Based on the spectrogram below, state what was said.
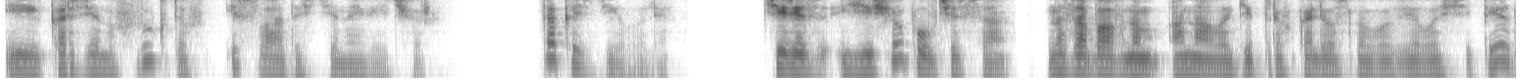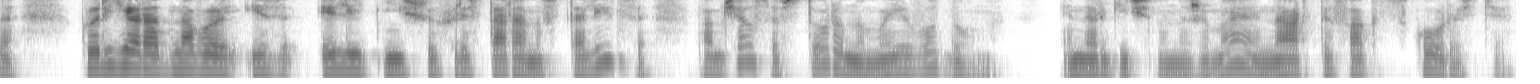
и корзину фруктов и сладости на вечер. Так и сделали. Через еще полчаса на забавном аналоге трехколесного велосипеда курьер одного из элитнейших ресторанов столицы помчался в сторону моего дома, энергично нажимая на артефакт скорости.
